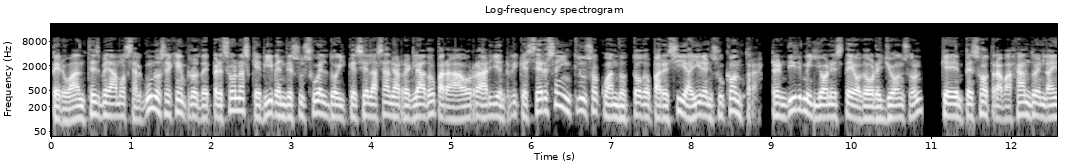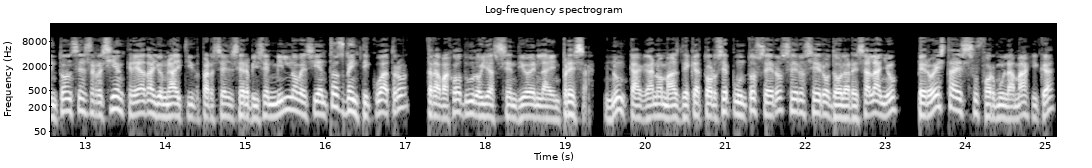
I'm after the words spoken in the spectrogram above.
Pero antes veamos algunos ejemplos de personas que viven de su sueldo y que se las han arreglado para ahorrar y enriquecerse incluso cuando todo parecía ir en su contra. Rendir millones Theodore Johnson, que empezó trabajando en la entonces recién creada United Parcel Service en 1924, Trabajó duro y ascendió en la empresa. Nunca ganó más de 14.000 dólares al año, pero esta es su fórmula mágica,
